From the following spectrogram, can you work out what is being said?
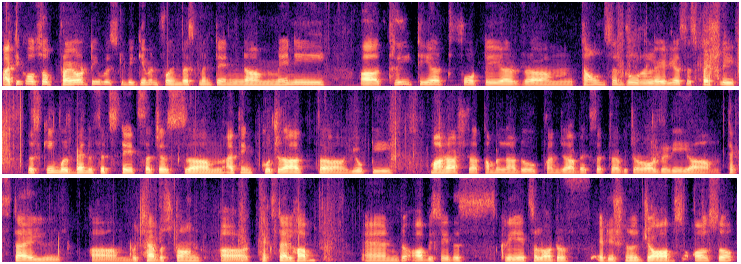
I think also priority was to be given for investment in um, many uh, three tier, four tier um, towns and rural areas. Especially, the scheme will benefit states such as um, I think Gujarat, uh, UP, Maharashtra, Tamil Nadu, Punjab, etc., which are already um, textile, um, which have a strong uh, textile hub, and obviously this creates a lot of additional jobs also.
